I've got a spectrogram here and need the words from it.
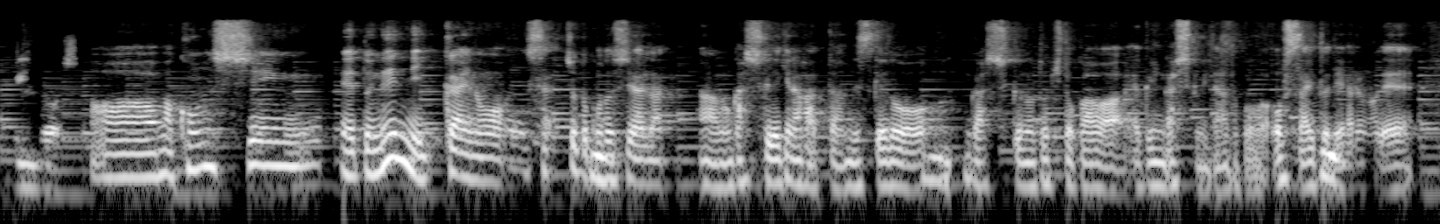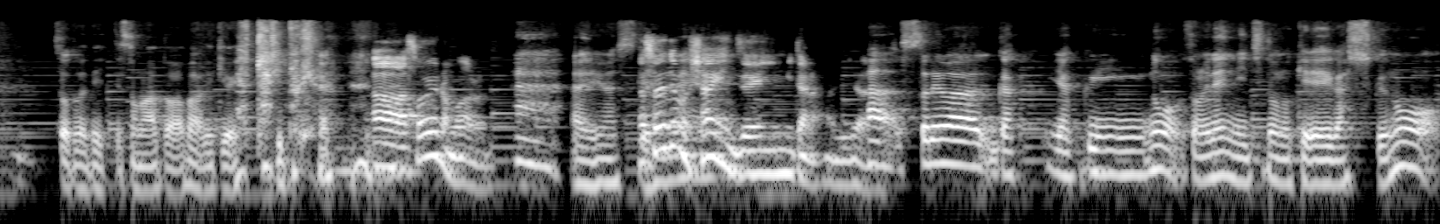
役員同士。あーまあ懇親、えっと年に1回のさちょっと今年はな、あの合宿できなかったんですけど、合宿の時とかは役員合宿みたいなところはオフサイトでやるので、外で行ってその後はバーベキューやったりとか。ああ、そういうのもあるんです。ありますね、それでも社員全員みたいな感じじゃないあそれはが役員のその年に一度の経営合宿の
